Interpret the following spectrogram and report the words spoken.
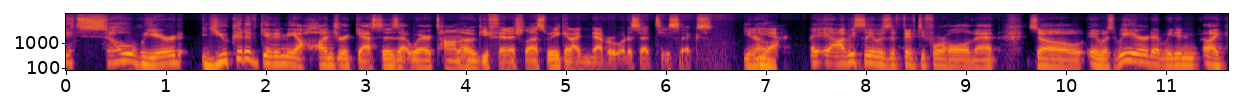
it's so weird. You could have given me a hundred guesses at where Tom Hoge finished last week, and I never would have said T6. You know, Yeah. I- obviously it was a 54 hole event, so it was weird, and we didn't like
